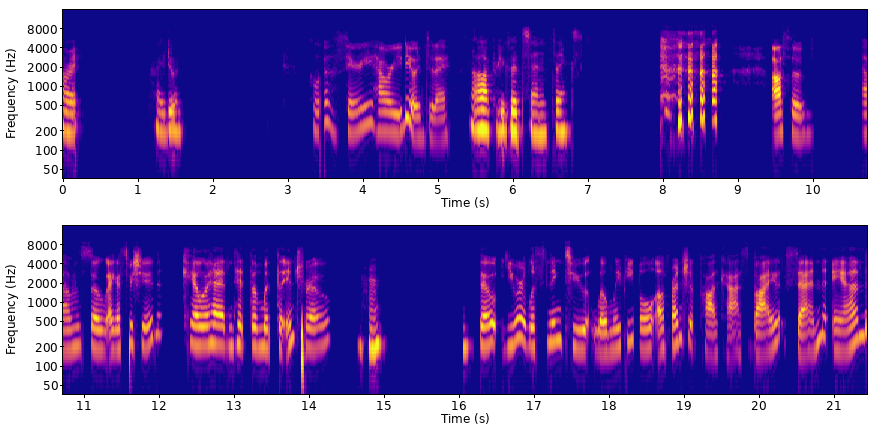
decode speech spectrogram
All right. How you doing? Hello, Sari. How are you doing today? Ah, pretty good, Sen. Thanks. Awesome. Um, so I guess we should go ahead and hit them with the intro. hmm So you are listening to Lonely People, a friendship podcast by Sen and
